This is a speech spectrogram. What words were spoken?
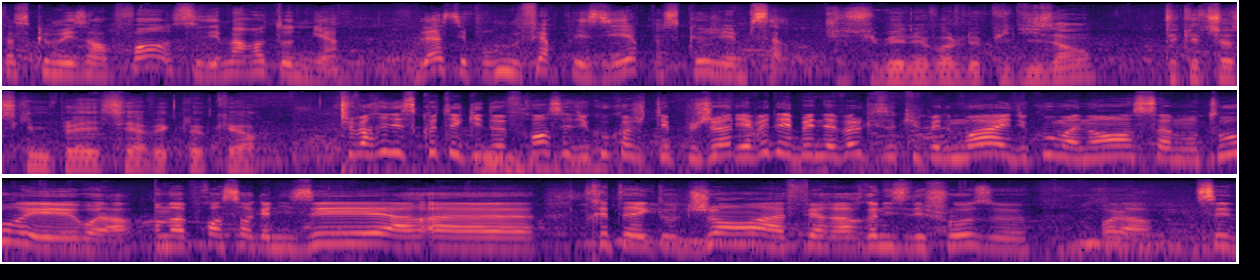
parce que mes enfants, c'est des marathoniens. Là, c'est pour me faire plaisir, parce que j'aime ça. Je suis bénévole depuis 10 ans. C'est quelque chose qui me plaît, c'est avec le cœur. Je suis partie des scouts et guides de France et du coup quand j'étais plus jeune, il y avait des bénévoles qui s'occupaient de moi et du coup maintenant c'est à mon tour et voilà. On apprend à s'organiser, à, traiter avec d'autres gens, à faire organiser des choses. Euh, voilà, c'est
